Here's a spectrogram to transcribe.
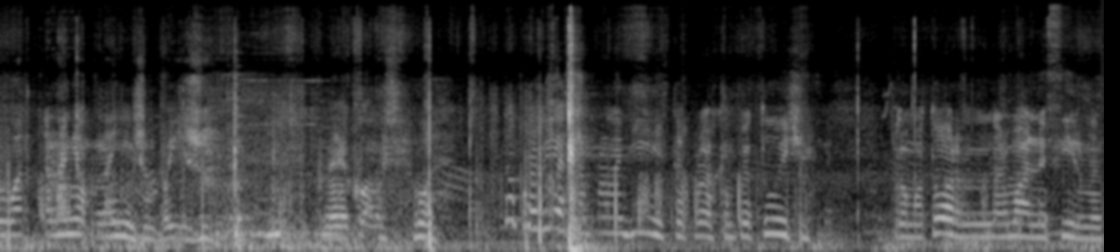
Ну, От, на ньому на іншому поїжджу. На якомусь. От. То про вес, то про надійність, то про комплектуючі, про мотор нормальної фірми,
